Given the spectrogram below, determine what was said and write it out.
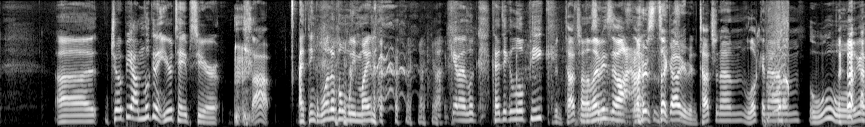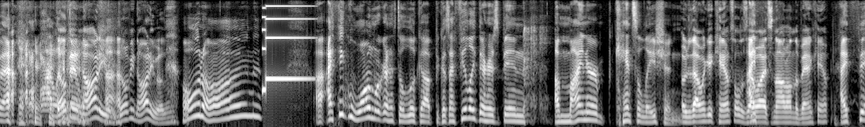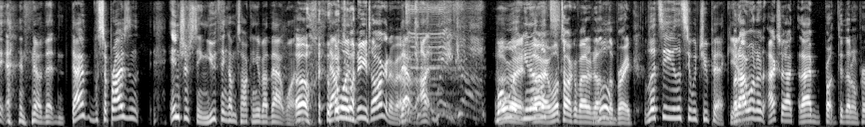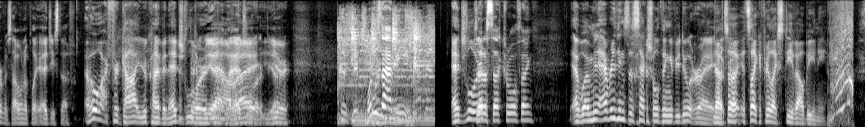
Uh, Jopie, I'm looking at your tapes here. Stop. I think one of them we might. can I look? Can I take a little peek? Been touching. Uh, them let me see. Ever since I got here, you've been touching them, looking at them. Ooh, look at that. Don't do naughty. Don't be naughty with them. Hold on. Uh, I think one we're gonna have to look up because I feel like there has been a minor cancellation. Oh, did that one get canceled? Is that I- why it's not on the Bandcamp? I think no that that surprising, interesting. You think I'm talking about that one? Oh, that one. one, are you talking about? that I, well, all right, you know, all right, we'll talk about it on we'll- the break. Let's see. Let's see what you pick. Yeah. But I want to actually. I, I brought, did that on purpose. I want to play edgy stuff. Oh, I forgot. You're kind of an edge lord Yeah, now, I'm an right? edgelord, yeah. You're What does that mean? edge lord? Is that a sexual thing? Uh, well, I mean, everything's a sexual thing if you do it right. No, it's uh, a, it's like if you're like Steve Albini.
